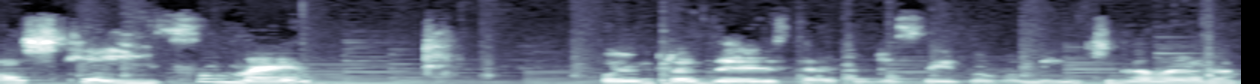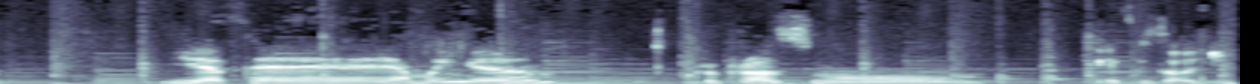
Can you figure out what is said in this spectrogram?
acho que é isso, né? Foi um prazer estar com vocês novamente, galera. E até amanhã pro próximo episódio.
